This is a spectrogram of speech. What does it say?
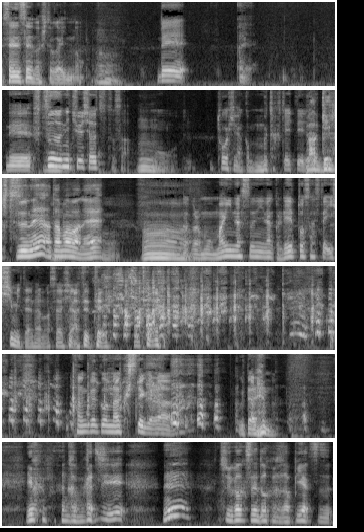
先生の人がいんの。で、えで、普通に注射打つとさ、もう、頭皮なんかむちゃくちゃ痛いじゃあ、ん。激痛ね、頭はね。うんうん。だからもうマイナスになんか冷凍させた石みたいなのを最初に当てて、感覚をなくしてから、打たれんの。いや、なんか昔、ね、中学生とかがピアス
